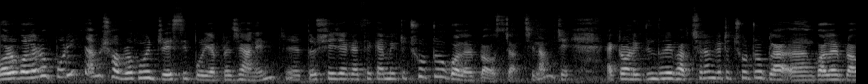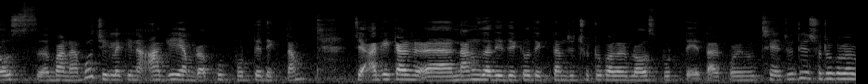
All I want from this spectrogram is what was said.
বড় গলারও পরি, আমি সব রকমের ড্রেসই পরি, আপনারা জানেন। তো সেই জায়গা থেকে আমি একটু ছোট গলার ব্লাউজ চাচ্ছিলাম যে একটা অনেকদিন ধরে ভাবছিলাম যে একটা ছোট গলার ব্লাউজ বানাবো, যেগুলো কিনা আগে আমরা খুব পরতে দেখতাম। যে আগেকার নানু দাদিদেরকেও দেখতাম যে ছোট গলার ব্লাউজ পরতে। তারপরে হচ্ছে যদিও ছোট গলার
